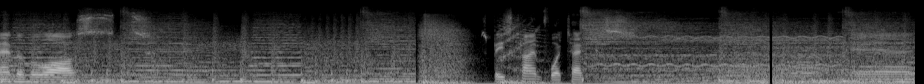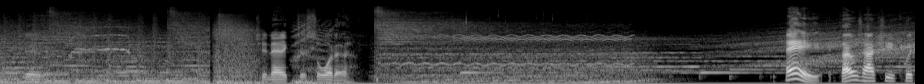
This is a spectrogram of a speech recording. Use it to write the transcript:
Land of the Lost. Space Time Vortex. And uh, genetic disorder. Hey, that was actually a quick.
